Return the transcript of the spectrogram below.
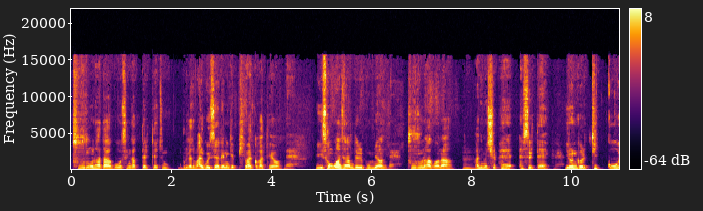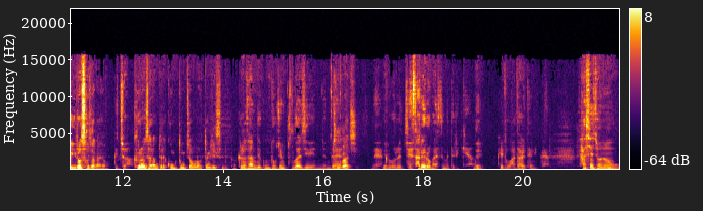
불운하다고 생각될 때 좀 우리가 좀 알고 있어야 되는 게 필요할 것 같아요. 네. 이 성공한 사람들 보면 네. 불운하거나 음. 아니면 실패했을 때 네. 이런 걸 딛고 일어서잖아요. 그렇죠. 그런 사람들의 공통점은 어떤 게 있습니까? 그런 사람들이 공통점이 두 가지 있는데 두 가지. 네, 예. 그거를 제 사례로 말씀을 드릴게요. 네. 그게 더 와닿을 테니까요. 사실 저는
